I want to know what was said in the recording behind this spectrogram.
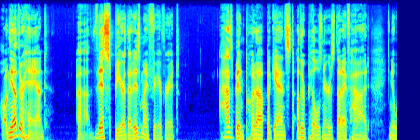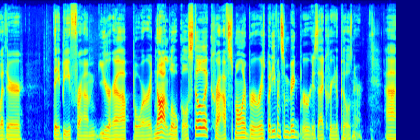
On the other hand, uh, this beer that is my favorite has been put up against other pilsners that I've had, you know, whether they be from Europe or not local, still like craft, smaller breweries, but even some big breweries that create a pilsner. Uh,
